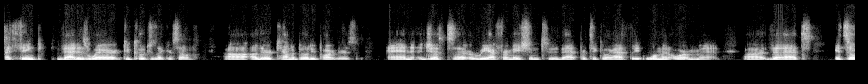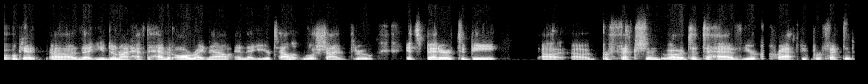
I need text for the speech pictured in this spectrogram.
I think that is where good coaches like yourself, uh, other accountability partners, and just a, a, reaffirmation to that particular athlete, woman or man, uh, that it's okay uh, that you do not have to have it all right now and that your talent will shine through. It's better to be uh, uh, perfection or to, to have your craft be perfected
